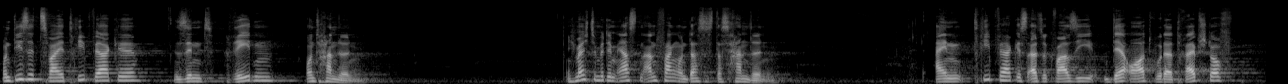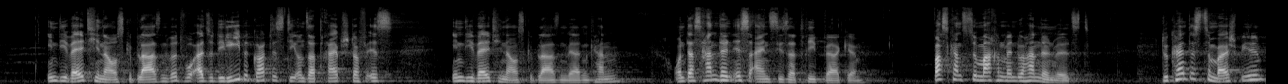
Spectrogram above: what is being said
Und diese zwei Triebwerke sind Reden und Handeln. Ich möchte mit dem ersten anfangen und das ist das Handeln. Ein Triebwerk ist also quasi der Ort, wo der Treibstoff in die Welt hinausgeblasen wird, wo also die Liebe Gottes, die unser Treibstoff ist, in die Welt hinausgeblasen werden kann. Und das Handeln ist eins dieser Triebwerke. Was kannst du machen, wenn du handeln willst? Du könntest zum Beispiel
